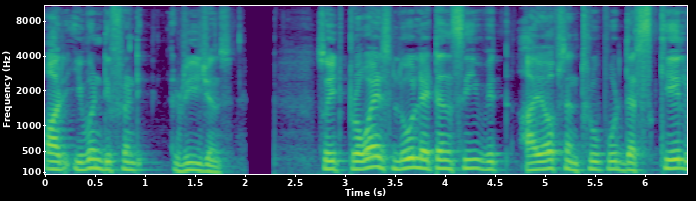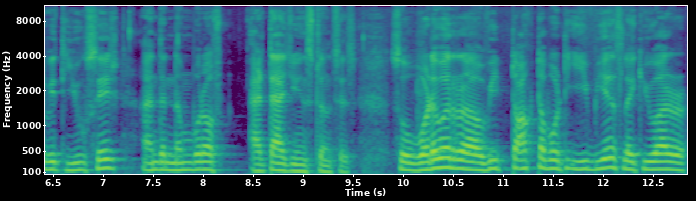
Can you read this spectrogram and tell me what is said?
or even different regions. So it provides low latency with IOPS and throughput that scale with usage and the number of attached instances. So whatever uh, we talked about EBS, like you are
